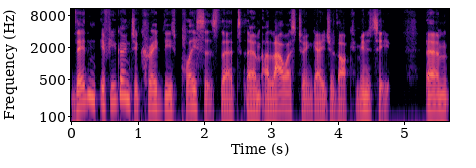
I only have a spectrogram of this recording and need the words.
then if you're going to create these places that um, allow us to engage with our community, um,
